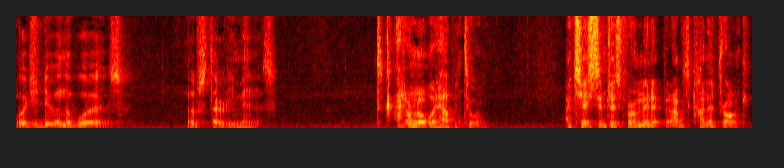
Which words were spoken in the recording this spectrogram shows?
What'd you do in the woods? Those 30 minutes. I don't know what happened to him. I chased him just for a minute, but I was kind of drunk.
